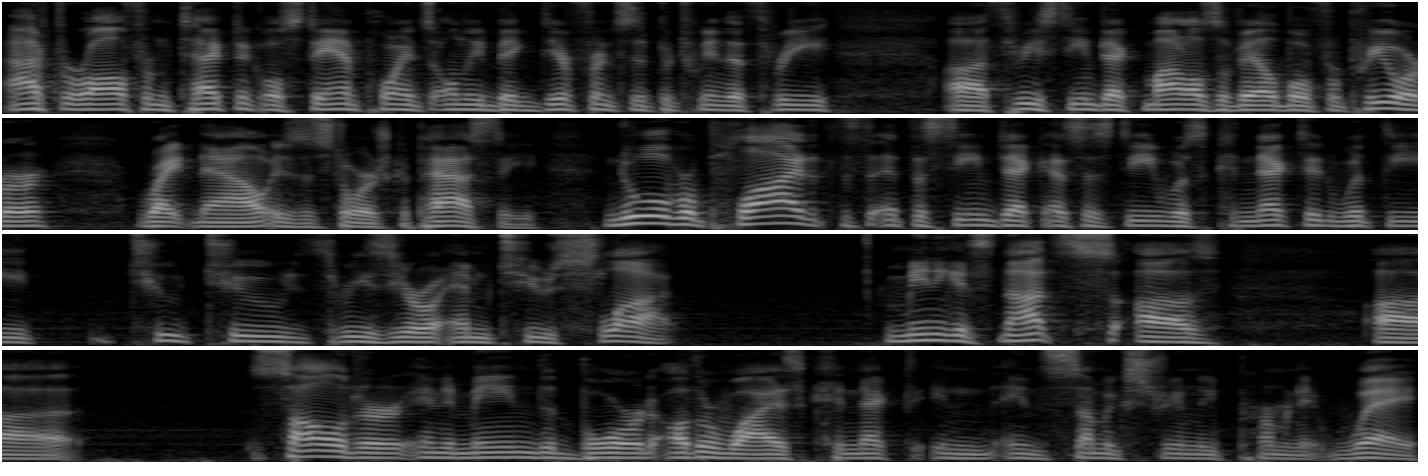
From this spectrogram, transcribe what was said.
After all, from technical standpoints, only big differences between the three uh, three Steam Deck models available for pre-order right now is the storage capacity. Newell replied at the, at the Steam Deck SSD was connected with the 2230M2 slot, meaning it's not uh, uh, solder and a main the board otherwise connect in, in some extremely permanent way.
